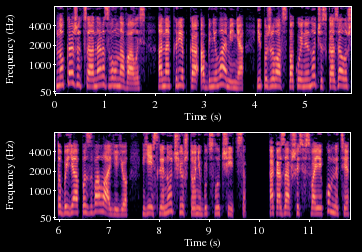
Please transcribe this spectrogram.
Но, кажется, она разволновалась. Она крепко обняла меня и, пожелав спокойной ночи, сказала, чтобы я позвала ее, если ночью что-нибудь случится. Оказавшись в своей комнате,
